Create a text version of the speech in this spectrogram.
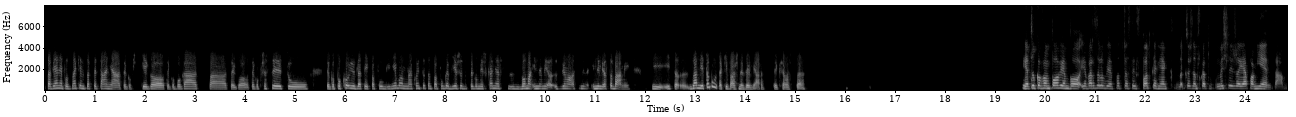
stawiania pod znakiem zapytania tego wszystkiego, tego bogactwa, tego, tego przesytu, tego pokoju dla tej papugi, nie? Bo on na końcu tę papugę bierze do tego mieszkania z, z dwoma innymi, z dwiema innymi osobami. I, i to, dla mnie to był taki ważny wymiar w tej książce. Ja tylko wam powiem, bo ja bardzo lubię podczas tych spotkań, jak ktoś na przykład myśli, że ja pamiętam.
